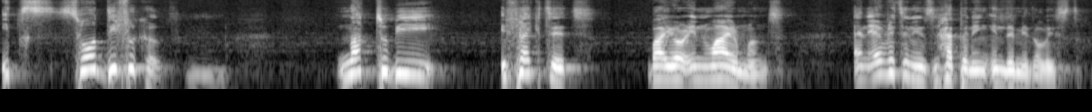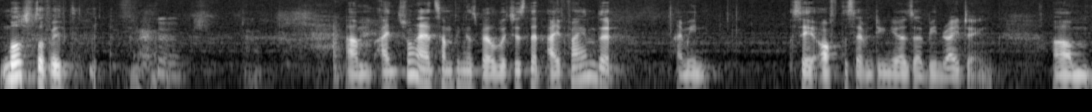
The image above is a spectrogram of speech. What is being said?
It's so difficult not to be affected by your environment, and everything is happening in the Middle East. Most of it. Um, I just want to add something as well, which is that I find that, I mean, say, of the 17 years I've been writing, um,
